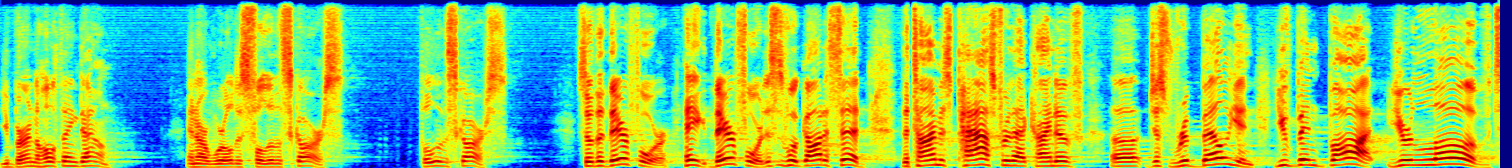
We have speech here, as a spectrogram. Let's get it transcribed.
you burn the whole thing down. And our world is full of the scars, full of the scars. So the therefore, hey, therefore, this is what God has said. The time is past for that kind of uh, just rebellion. You've been bought, you're loved.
